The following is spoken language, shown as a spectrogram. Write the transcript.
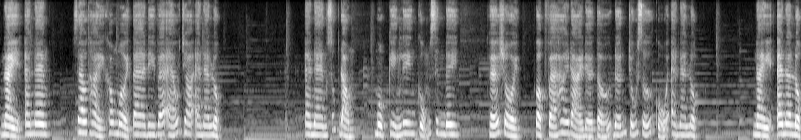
Này A Nan, sao thầy không mời ta đi vá áo cho A Na Luật? A Nan xúc động, một kiền liên cũng xin đi. Thế rồi, Phật và hai đại đệ tử đến trú xứ của A Na Luật. Này A Na Luật,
